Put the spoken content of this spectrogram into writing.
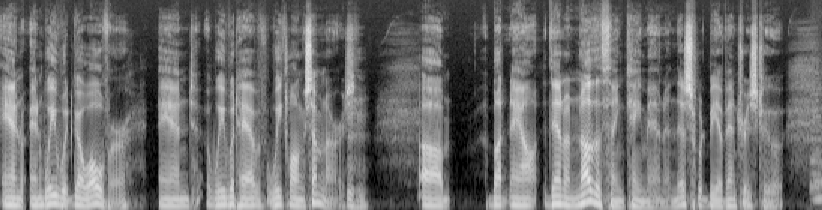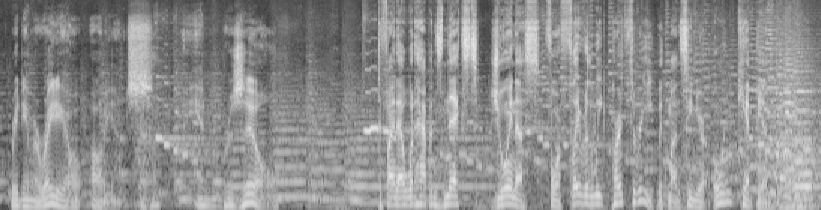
and and we would go over and we would have week long seminars. Um, but now then another thing came in, and this would be of interest to Redeemer Radio audience in Brazil. To find out what happens next, join us for Flavor of the Week Part 3 with Monsignor Owen Campion.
